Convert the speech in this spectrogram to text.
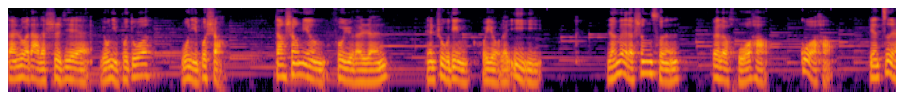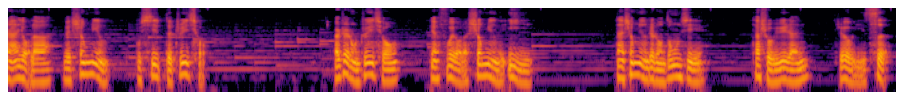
但偌大的世界有你不多，无你不少。当生命赋予了人，便注定会有了意义。人为了生存，为了活好、过好，便自然有了为生命。不息的追求，而这种追求便富有了生命的意义。但生命这种东西，它属于人，只有一次。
